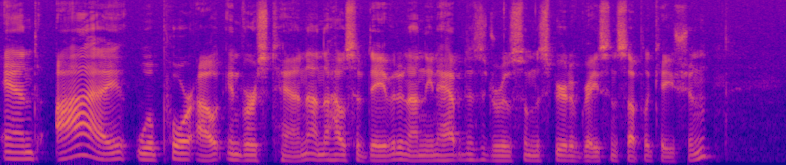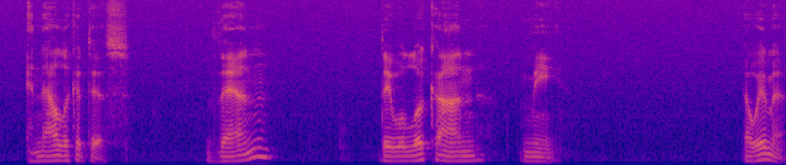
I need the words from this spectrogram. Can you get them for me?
And I will pour out, in verse 10, on the house of David and on the inhabitants of Jerusalem the spirit of grace and supplication. And now look at this. Then they will look on me. Now, wait a minute.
